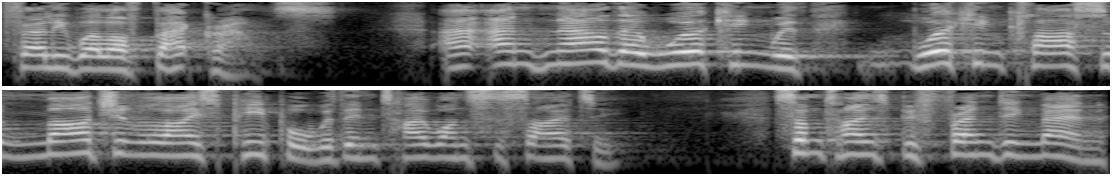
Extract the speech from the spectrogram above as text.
fairly well off backgrounds. And now they're working with working class and marginalized people within Taiwan society. Sometimes befriending men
